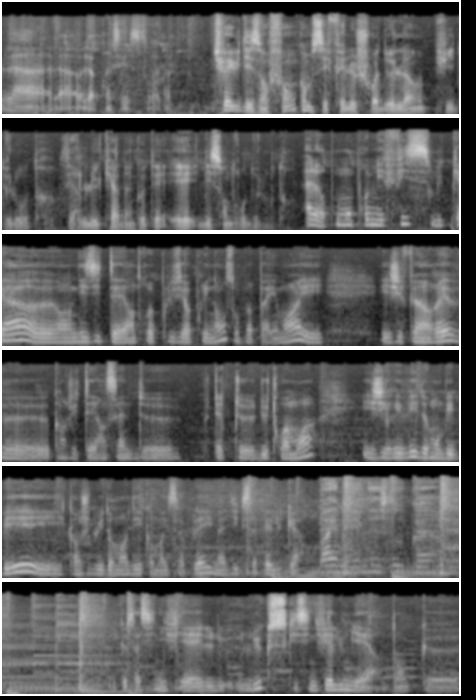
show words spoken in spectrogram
la, la- la princesse. Voilà. Tu as eu des enfants, comme s'est fait le choix de l'un puis de l'autre? C'est-à-dire Lucas d'un côté et Lissandro de l'autre. Alors, pour mon premier fils, Lucas, euh, on hésitait entre plusieurs prénoms, son papa et moi. Et, et j'ai fait un rêve euh, quand j'étais enceinte de peut-être euh, deux, trois mois. Et j'ai rêvé de mon bébé. Et quand je lui ai demandé comment il s'appelait, il m'a dit qu'il s'appelait Lucas. My name is Luca. Et que ça signifiait lu- luxe, qui signifiait lumière. Donc, euh,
